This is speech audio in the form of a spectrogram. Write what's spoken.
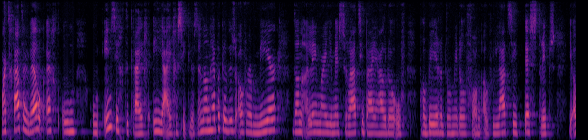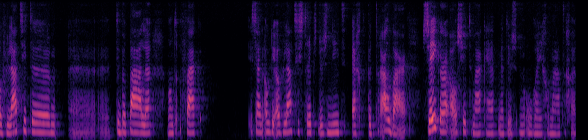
Maar het gaat er wel echt om om inzicht te krijgen in je eigen cyclus. En dan heb ik het dus over meer dan alleen maar je menstruatie bijhouden of proberen door middel van ovulatieteststrips je ovulatie te, te bepalen. Want vaak zijn ook die ovulatiestrips dus niet echt betrouwbaar. Zeker als je te maken hebt met dus een onregelmatige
